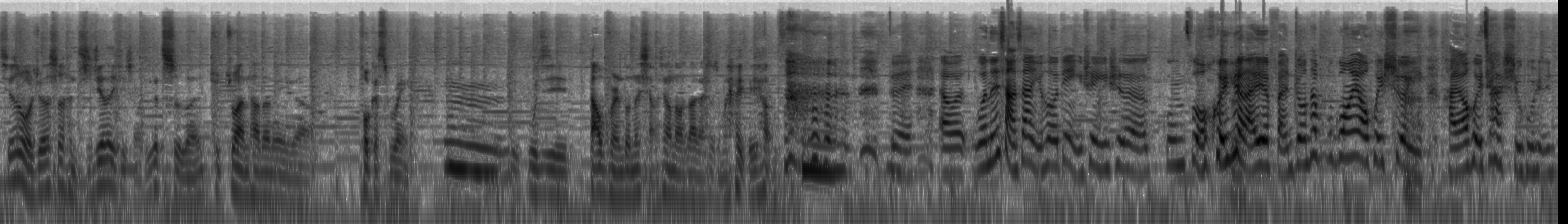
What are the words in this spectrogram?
其实我觉得是很直接的一些手，一个齿轮去转它的那个 focus ring，嗯，估计大部分人都能想象到大概是什么样一个样子。对，呃，我我能想象以后电影摄影师的工作会越来越繁重，他不光要会摄影，还要会驾驶无人机。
